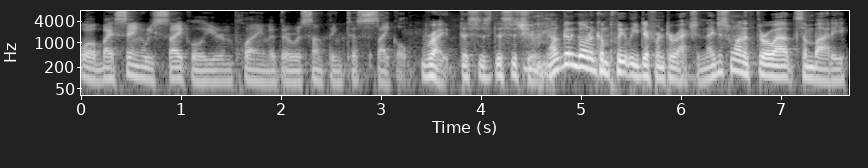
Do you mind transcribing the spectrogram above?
well, by saying recycle, you're implying that there was something to cycle. Right. This is this is true. Now, I'm going to go in a completely different direction. I just want to throw out somebody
